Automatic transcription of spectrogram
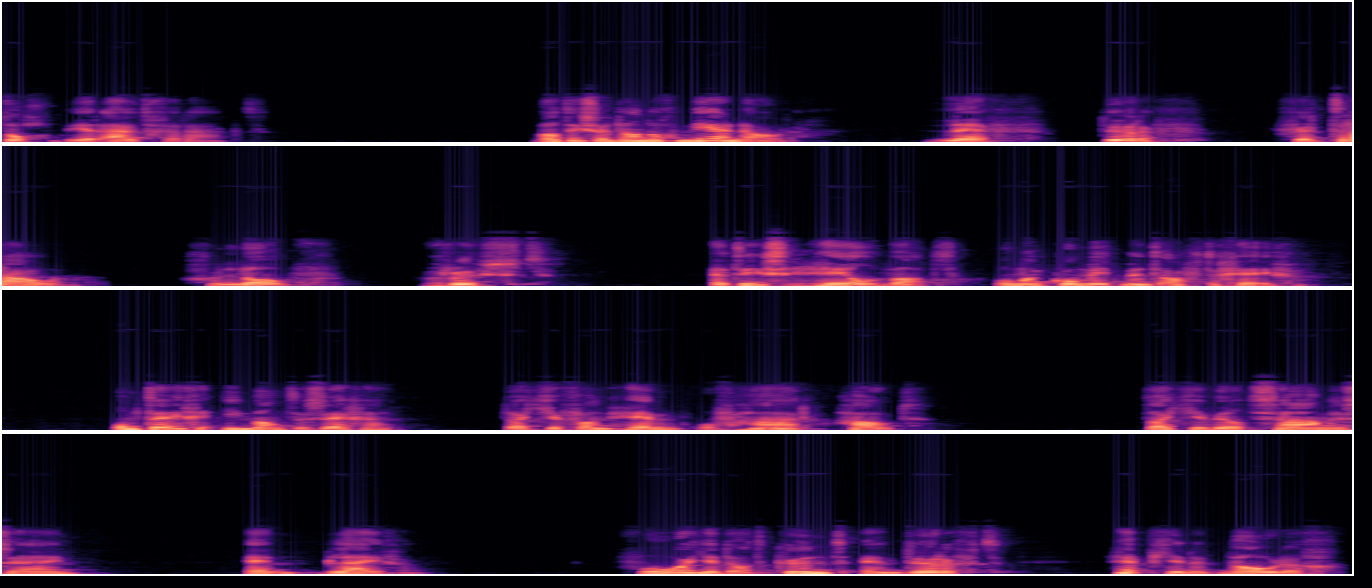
toch weer uitgeraakt. Wat is er dan nog meer nodig? Lef, durf, vertrouwen, geloof, rust. Het is heel wat om een commitment af te geven. Om tegen iemand te zeggen dat je van hem of haar houdt. Dat je wilt samen zijn en blijven. Voor je dat kunt en durft, heb je het nodig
